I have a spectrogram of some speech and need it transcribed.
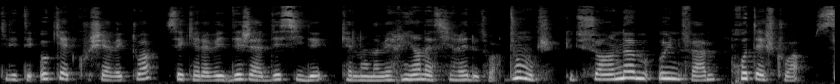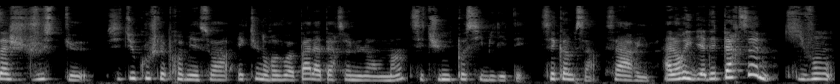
qu'il était ok de coucher avec toi, c'est qu'elle avait déjà décidé qu'elle n'en avait rien à cirer de toi. Donc, que tu sois un homme ou une femme, protège-toi. Sache juste que si tu couches le premier soir et que tu ne revois pas la personne le lendemain, c'est une possibilité. C'est comme ça, ça arrive. Alors il y a des personnes qui vont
